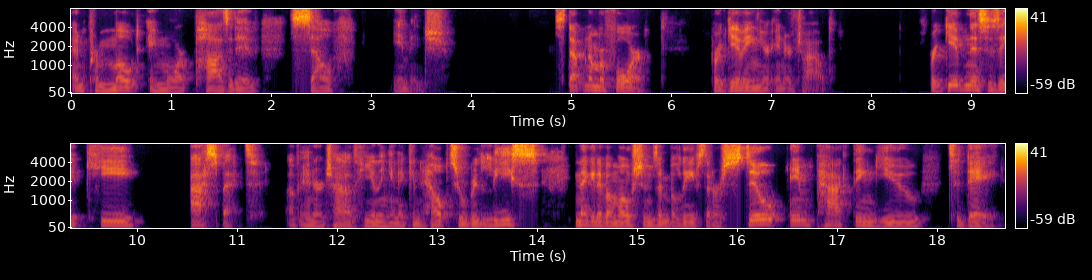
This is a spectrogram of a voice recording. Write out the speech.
and promote a more positive self image. Step number four forgiving your inner child. Forgiveness is a key aspect of inner child healing, and it can help to release negative emotions and beliefs that are still impacting you today.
